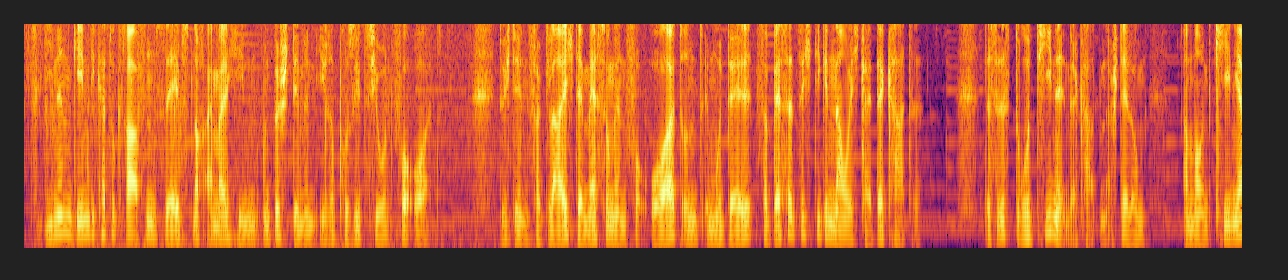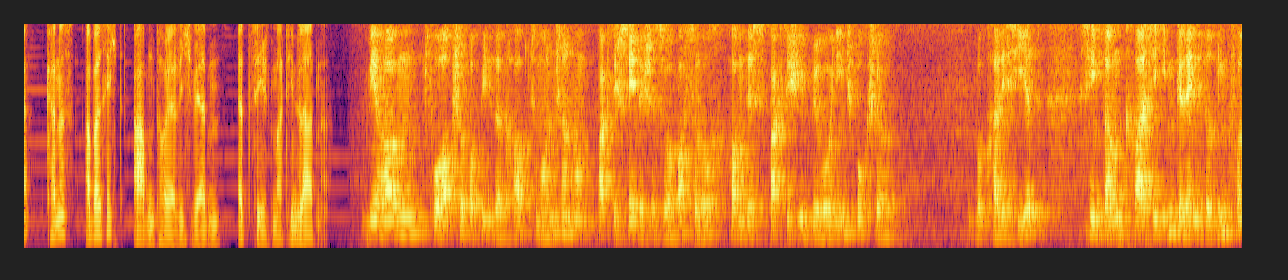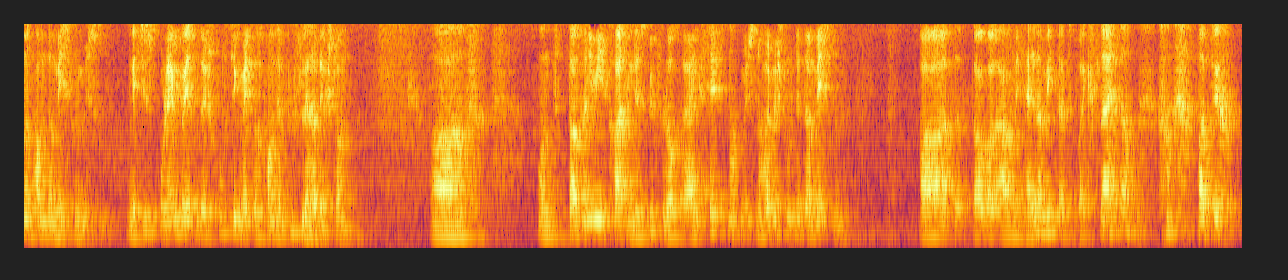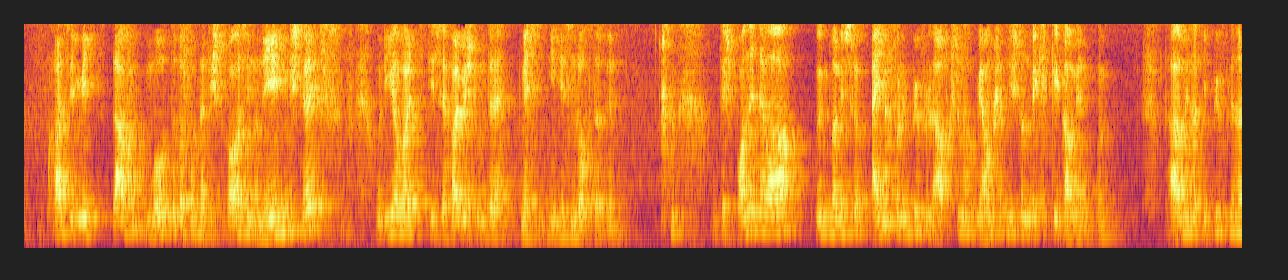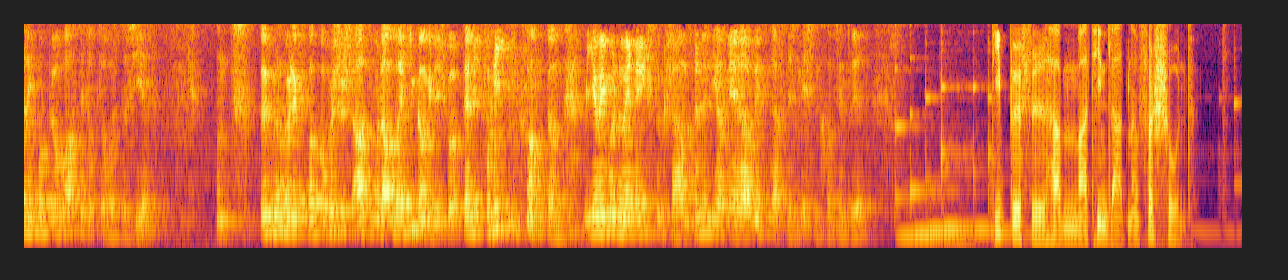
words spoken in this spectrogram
Zu ihnen gehen die Kartografen selbst noch einmal hin und bestimmen ihre Position vor Ort. Durch den Vergleich der Messungen vor Ort und im Modell verbessert sich die Genauigkeit der Karte. Das ist Routine in der Kartenerstellung. Am Mount Kenya kann es aber recht abenteuerlich werden, erzählt Martin Ladner. Wir haben vorab schon ein paar Bilder gehabt zum Anschauen, haben praktisch gesehen, das ist so ein Wasserloch, haben das praktisch im Büro in Innsbruck schon lokalisiert, sind dann quasi im Gelände dort hingefahren und haben da messen müssen. Und jetzt ist das Problem gewesen, da ist 50 Meter davon der Büffelherde gestanden. Äh, und dann habe ich mich quasi in das Büffelloch reingesetzt und habe müssen eine halbe Stunde da messen. Äh, da, war auch mit Heller mit als Projektleiter, hat sich quasi mit laufendem Motor davon an die Straße in der Nähe hingestellt und ich habe halt diese halbe Stunde gemessen in diesem Loch da drin. Und das Spannende war, irgendwann ist so einer von den Büffeln aufgestanden, hat mich angeschaut und ist dann weggegangen. Und Armin hat die Büffel halt immer beobachtet, ob da was passiert. Und irgendwann habe ich gefragt, ob er schon schaut, wo der andere hingegangen ist, ob der nicht von hinten kommt. Und ich habe immer nur in eine Richtung schauen können, ich habe mich ja wirklich auf das Messen konzentriert. Die Büffel haben Martin Ladner verschont.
